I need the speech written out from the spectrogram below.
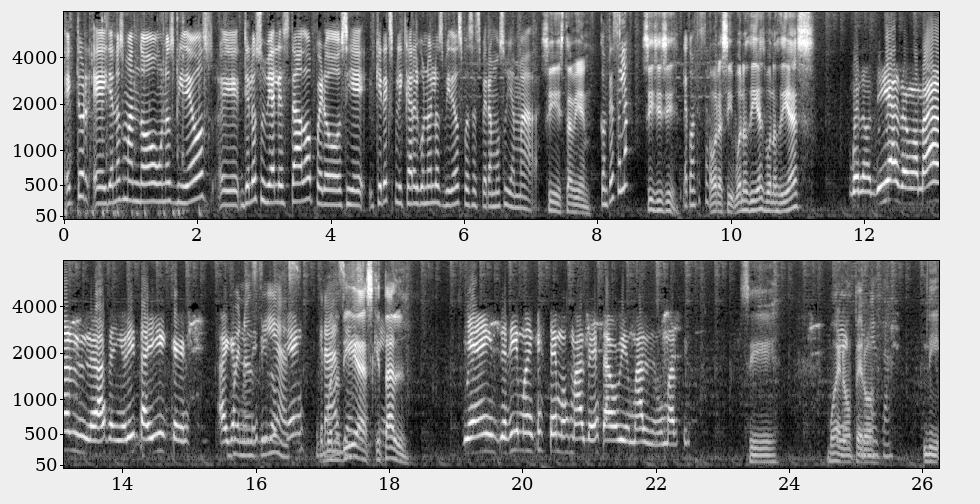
Héctor, eh, ya nos mandó unos videos, eh, ya los subí al estado, pero si quiere explicar alguno de los videos, pues esperamos su llamada. Sí, está bien. ¿Contéstala? Sí, sí, sí. ¿Le contesta? Ahora sí, buenos días, buenos días. Buenos días, don Omar, la señorita ahí que hay Buenos días, gracias. Buenos días, ¿qué tal? Bien, decimos en que estemos mal, de estado bien mal, Omar. Sí. Bueno, pero ni,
